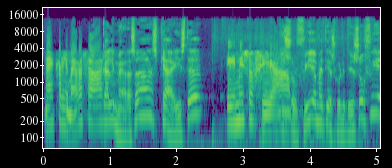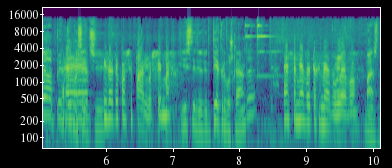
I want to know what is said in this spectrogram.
Ναι, καλημέρα σας. Καλημέρα σας. Ποια είστε; Είμαι η Σοφία. Η Σοφία, με τι ασχολείται η Σοφία, πείτε Ε, μας έτσι. Ιδιωτικός υπάλληλος είμαι. Είστε ιδιωτικό. Τι ακριβώς κάνετε; Ε, σε μια βιοτεχνία δουλεύω. Μάλιστα.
